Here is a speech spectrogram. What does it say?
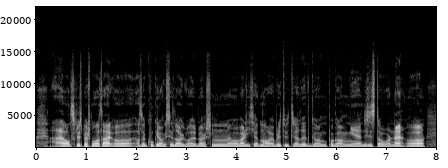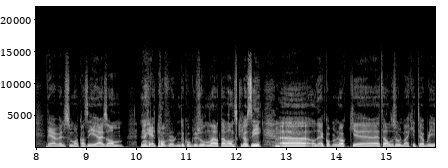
det er et vanskelig spørsmål dette her. Og, altså, konkurranse i dagligvarebransjen og verdikjeden har jo blitt utredet gang på gang de siste årene. Og det er vel som man kan si er som den helt overordnede konklusjonen er at det er vanskelig å si. Mm. Uh, og det kommer nok uh, etter alle solmerker til å bli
